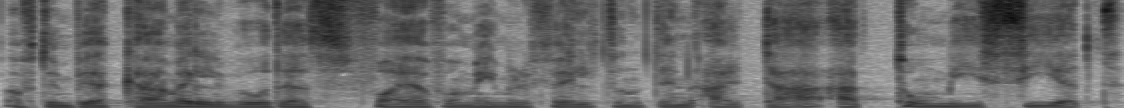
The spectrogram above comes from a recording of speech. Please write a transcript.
auf dem Berg Karmel, wo das Feuer vom Himmel fällt und den Altar atomisiert.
